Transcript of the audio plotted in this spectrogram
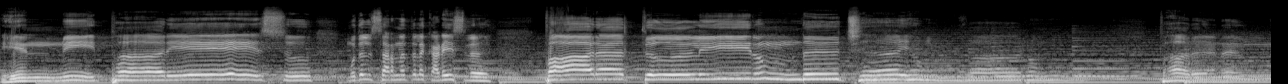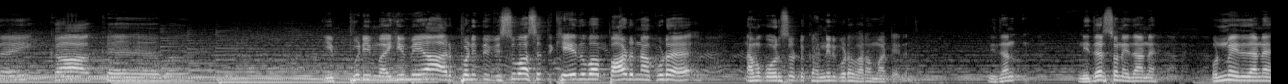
என் மீட்பரேசு முதல் சரணத்தில் கடைசியில் பாரத்தில் இருந்து ஜெயம் வரும். பரனனை காக்கவ. இப்படி மகிமையா அர்ப்பணித்து விசுவாசத்துக்கு ஏதுவா பாடுனா கூட நமக்கு ஒரு சொட்டு கண்ணீர் கூட வர மாட்டேங்குது இதுதான் நிதர்சனம் இதானே. உண்மை இதுதானே.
